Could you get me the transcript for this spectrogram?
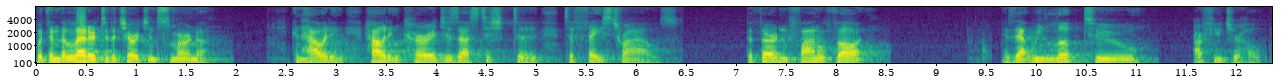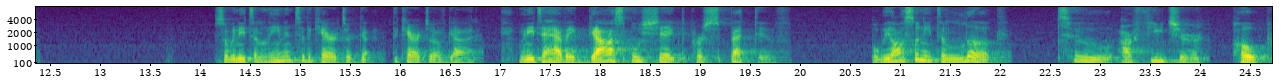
within the letter to the church in Smyrna and how it, how it encourages us to, to, to face trials. The third and final thought is that we look to our future hope. So we need to lean into the character, the character of God. We need to have a gospel shaped perspective, but we also need to look to our future hope.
